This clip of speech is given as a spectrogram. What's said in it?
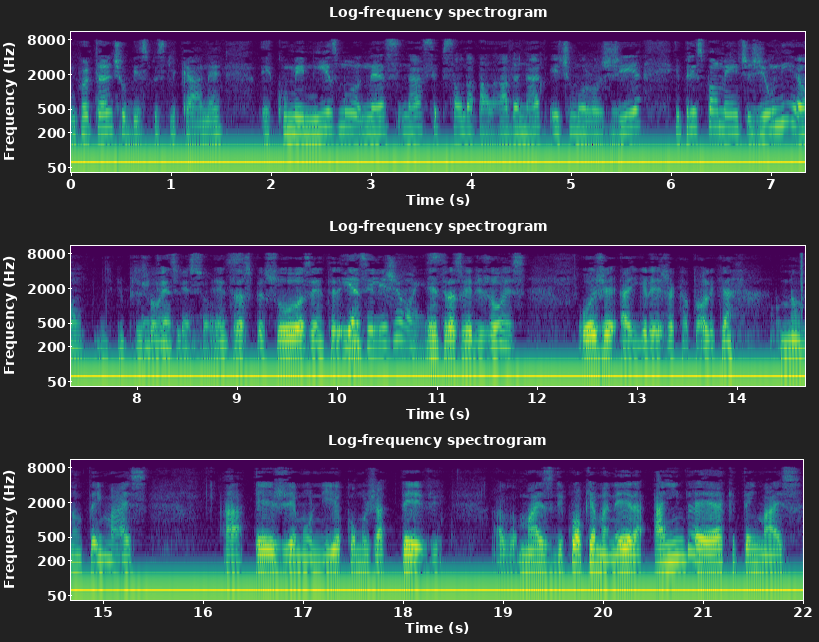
Importante o bispo explicar, né? Ecumenismo nessa, na acepção da palavra, na etimologia e principalmente de união principalmente entre as pessoas. Entre as pessoas entre, e as religiões. Entre as religiões. Hoje a Igreja Católica não, não tem mais a hegemonia como já teve. Mas, de qualquer maneira, ainda é a que tem mais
